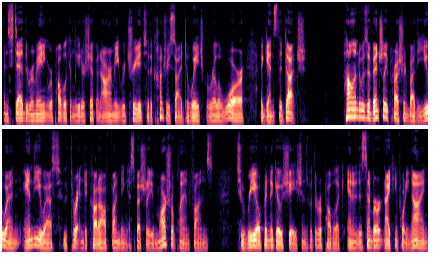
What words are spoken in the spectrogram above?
Instead, the remaining Republican leadership and army retreated to the countryside to wage guerrilla war against the Dutch. Holland was eventually pressured by the UN and the US, who threatened to cut off funding, especially Marshall Plan funds, to reopen negotiations with the Republic, and in December 1949,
